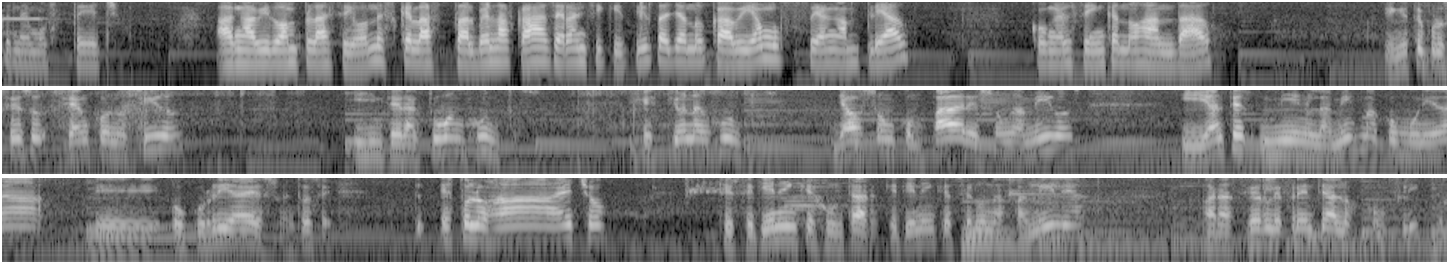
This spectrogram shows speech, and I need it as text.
tenemos techo han habido ampliaciones que las, tal vez las cajas eran chiquititas, ya no cabíamos, se han ampliado con el zinc que nos han dado. En este proceso se han conocido e interactúan juntos, gestionan juntos, ya son compadres, son amigos y antes ni en la misma comunidad eh, ocurría eso. Entonces, esto los ha hecho que se tienen que juntar, que tienen que ser una familia para hacerle frente a los conflictos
